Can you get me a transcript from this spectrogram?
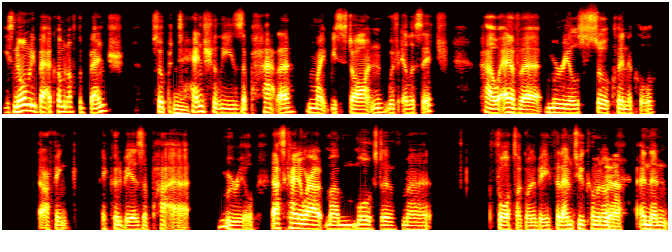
he's normally better coming off the bench, so mm. potentially mm. Zapata might be starting with Ilicic. However, Muriel's so clinical that I think it could be a Zapata Muriel. That's kind of where I, my most of my thoughts are going to be for them two coming on, yeah. and then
